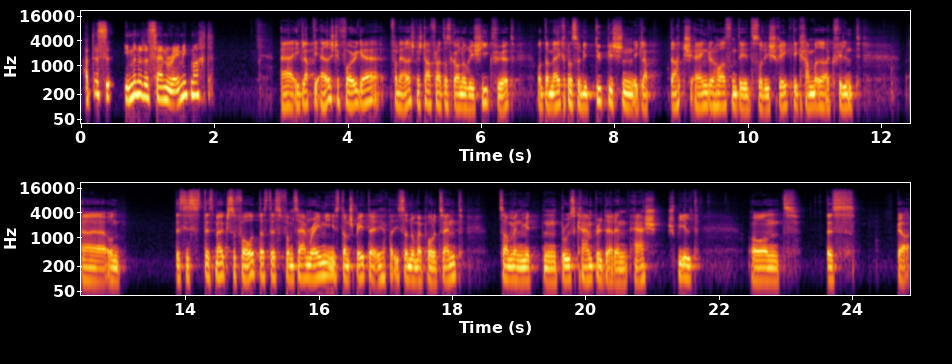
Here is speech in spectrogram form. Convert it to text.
Hat das immer nur der Sam Raimi gemacht? Äh, ich glaube, die erste Folge von der ersten Staffel hat das gar noch Regie geführt. Und da merkt man so die typischen, ich glaube, Dutch Angle heißen die, so die schräg die Kamera gefilmt. Äh, und das, ist, das merkst du sofort, dass das vom Sam Raimi ist. Dann später ist er nur mal Produzent, zusammen mit dem Bruce Campbell, der den Ash spielt. Und das, ja,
